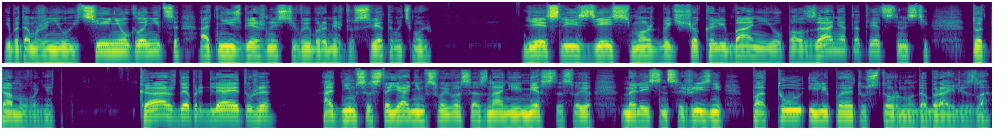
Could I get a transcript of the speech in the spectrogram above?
ибо там уже не уйти и не уклониться от неизбежности выбора между светом и тьмой. Если здесь может быть еще колебание и уползание от ответственности, то там его нет. Каждый определяет уже одним состоянием своего сознания место свое на лестнице жизни по ту или по эту сторону добра или зла.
